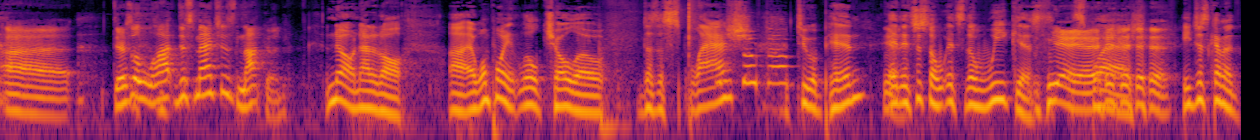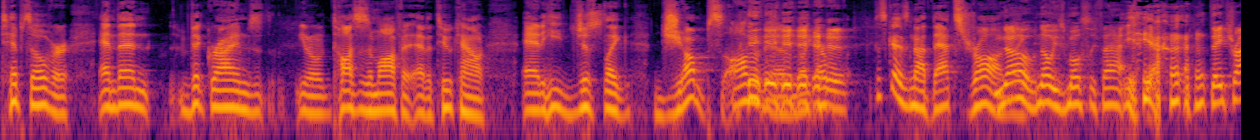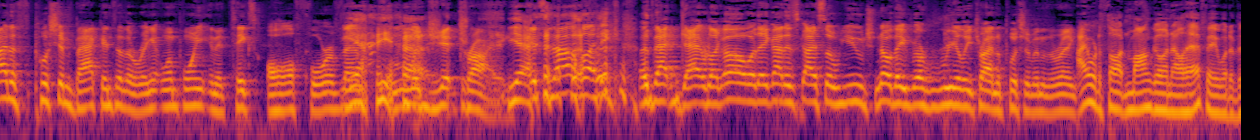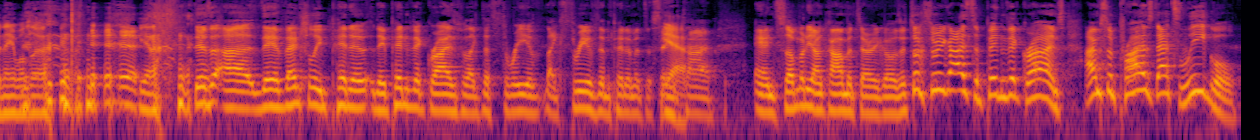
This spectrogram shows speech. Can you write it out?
uh, there's a lot. This match is not good. No, not at all. Uh, at one point, Lil Cholo does a splash so to a pin, and it's just a it's the weakest Yeah, yeah. splash. he just kind of tips over, and then Vic Grimes, you know, tosses him off at, at a two count, and he just like jumps off of him. Like, this guy's not that strong. No, Like, no, he's mostly fat. yeah, They try to push him back into the ring at one point, and it takes all four of them Yeah, yeah. legit trying. Yeah. it's not like that guy. Like, oh, well, they got this guy so huge. No, they are really trying to push him into the ring. I would have thought Mongo and El Jefe would have been able to, you know. There's a, uh, they eventually pin him, they pin Vic Grimes, but like the three of like three of them pin him at the same Yeah. time. And somebody on commentary goes, "It took three guys to pin Vic Grimes. I'm surprised that's legal."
